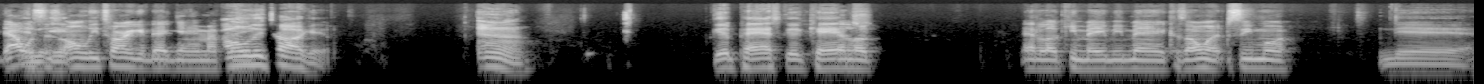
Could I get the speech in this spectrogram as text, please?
That was and his it, only target that game. Only target. Uh, good pass, good catch. That look, that look he made me mad because I want to see more. Yeah,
